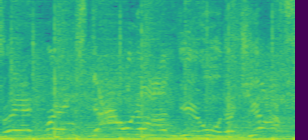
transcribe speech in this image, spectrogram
hatred brings down on you the just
